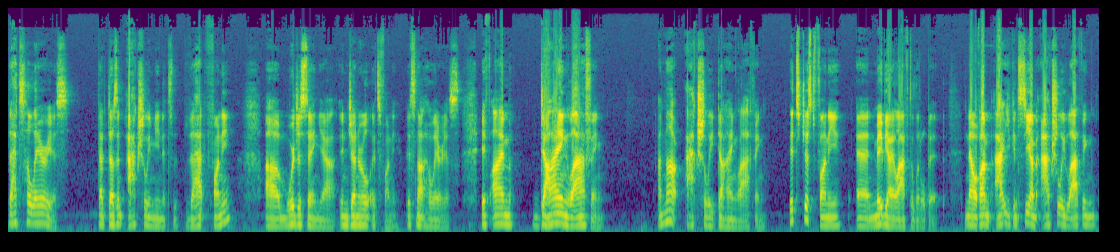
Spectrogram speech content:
That's hilarious. That doesn't actually mean it's that funny. Um, we're just saying, yeah, in general, it's funny. It's not hilarious. If I'm dying laughing, I'm not actually dying laughing. It's just funny, and maybe I laughed a little bit. Now, if I'm, you can see I'm actually laughing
